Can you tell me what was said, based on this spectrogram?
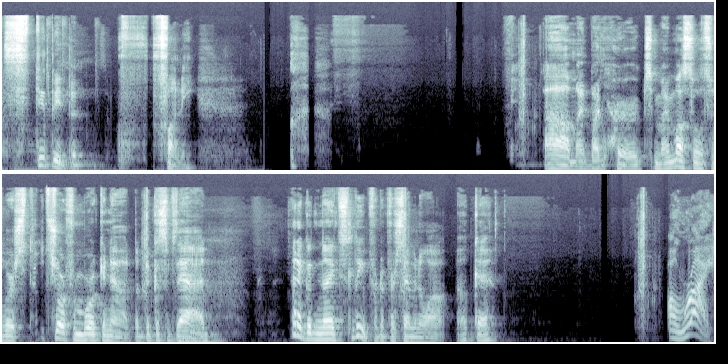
Stupid, but funny. Ah, my butt hurts. My muscles were st- sore from working out, but because of that, I had a good night's sleep for the first time in a while. Okay. all right.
